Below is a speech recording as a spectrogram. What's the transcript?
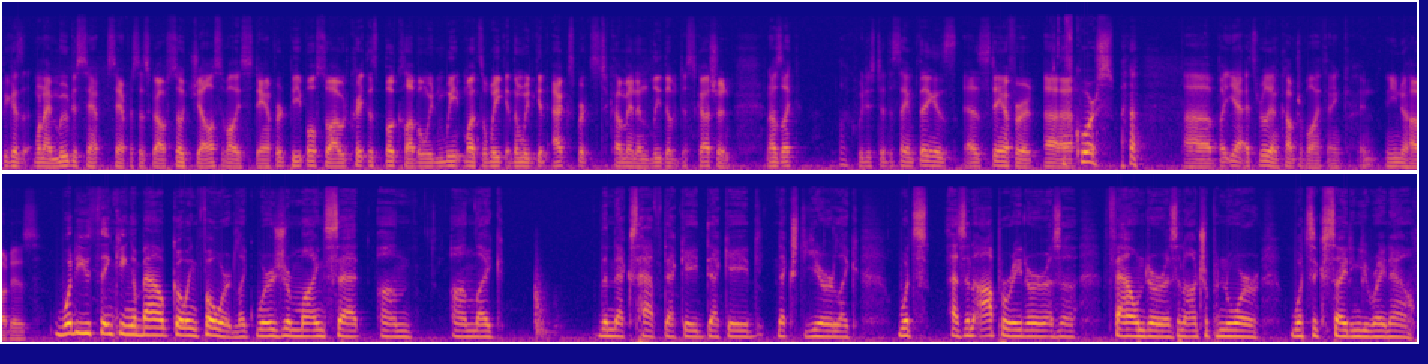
because when I moved to San, San Francisco, I was so jealous of all these Stanford people. So I would create this book club and we'd meet once a week, and then we'd get experts to come in and lead the discussion. And I was like, look, we just did the same thing as as Stanford. Uh, of course. Uh, but yeah, it's really uncomfortable. I think, and you know how it is. what are you thinking about going forward? Like, where's your mindset on on like the next half decade, decade, next year? Like, what's as an operator, as a founder, as an entrepreneur, what's exciting you right now?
